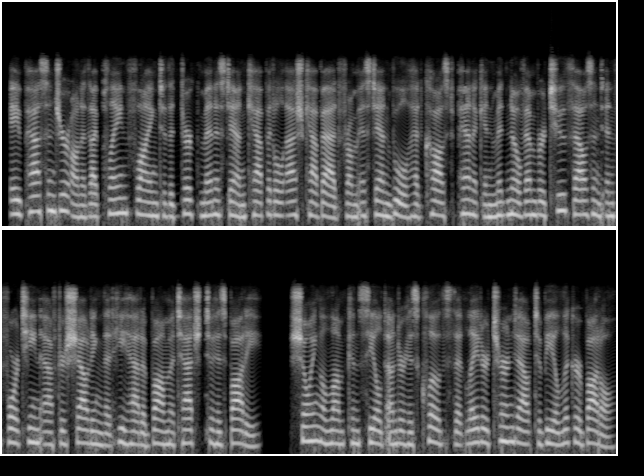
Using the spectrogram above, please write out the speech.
A passenger on a THY plane flying to the Turkmenistan capital Ashkabad from Istanbul had caused panic in mid-November 2014 after shouting that he had a bomb attached to his body, showing a lump concealed under his clothes that later turned out to be a liquor bottle.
